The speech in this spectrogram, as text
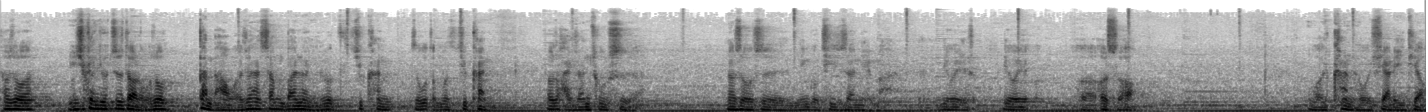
他说你去看就知道了。我说干嘛？我现在上班呢，你说去看，我怎么去看？他说海山出事了。那时候是民国七十三年嘛，六月六月呃二十号。我看了，我吓了一跳，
